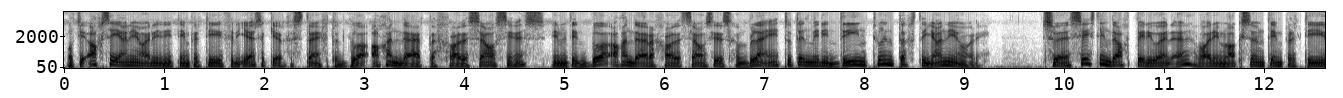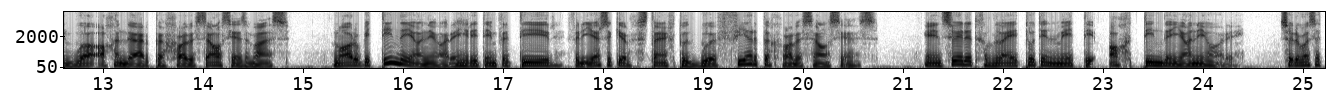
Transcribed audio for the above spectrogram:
Op die 8 Januarie het die temperatuur vir die eerste keer gestyg tot bo 38 grade Celsius en dit het bo 38 grade Celsius gebly tot en met die 23ste Januarie. So 'n 16 dag periode waar die maksimum temperatuur bo 38 grade Celsius was. Maar op die 10de Januarie het die temperatuur vir die eerste keer gestyg tot bo 40 grade Celsius. En so het dit gebly tot en met die 18de Januarie. So dit was 'n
